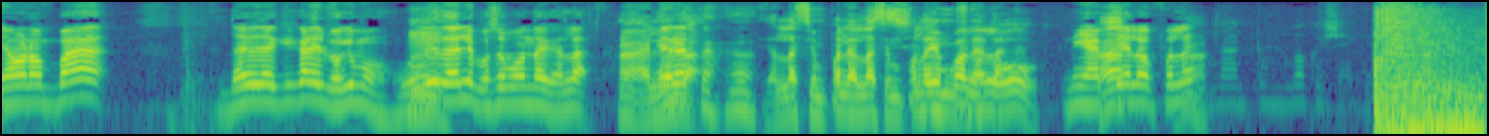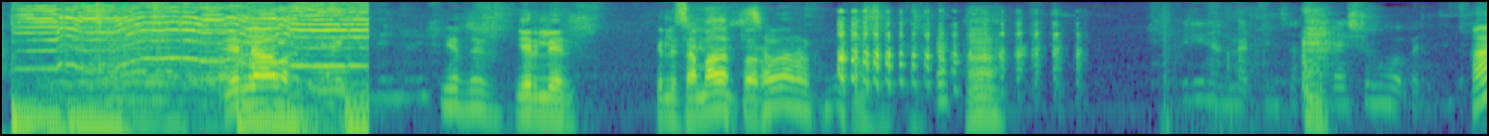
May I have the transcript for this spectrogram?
ಯಾವಣಪ್ಪ ದೈವದ ಅಕ್ಕಿಗಳು ಇಲ್ಲಿ ಬಗಿಮು ಉಳಿದಲ್ಲಿ ಬಸ ಬಂದಾಗೆಲ್ಲ ಹಾ ಅಲ್ಲೇ ಎಲ್ಲ ಎಲ್ಲ ಸಿಂಪಲ್ ಎಲ್ಲ. ಸಿಂಪಲ್ ನೀ ಹ್ಯಾಪಿ ಅಲ್ಲ ಫುಲ್ ತುಂಬಾ ಖುಷಿ ಆಗಿದೆ ಇರ್ಲಿ ಇರ್ಲಿ. ಇರ್ಲಿ ಸಮಾಧಾನ ತೋರ ಸಮಾಧಾನ ಮಾಡ್ಕೊ. ಹಾ. ಹಾ?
